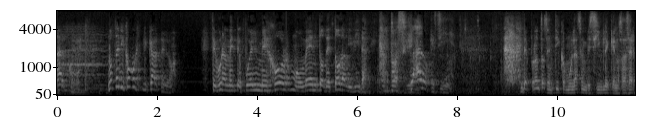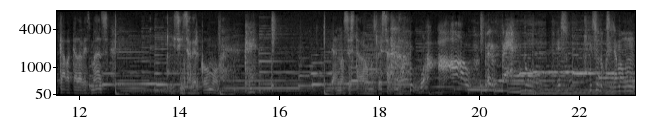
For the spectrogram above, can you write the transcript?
Marco. No sé ni cómo explicártelo. Seguramente fue el mejor momento de toda mi vida. ¿Tanto así? Claro que sí. De pronto sentí como un lazo invisible que nos acercaba cada vez más. Y sin saber cómo, ¿Qué? ya nos estábamos besando. ¡Wow! ¡Perfecto! Eso, eso es lo que se llama un,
